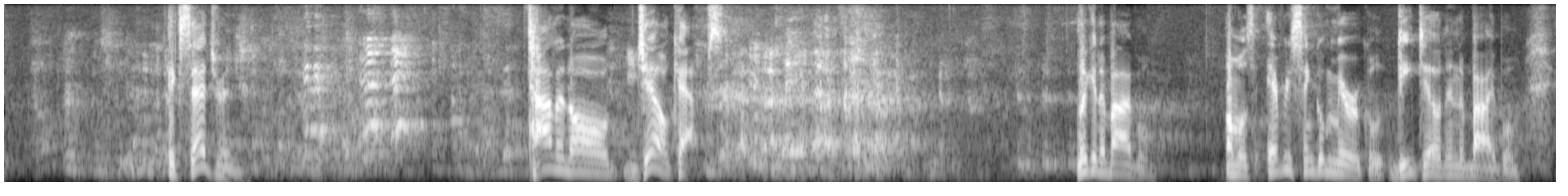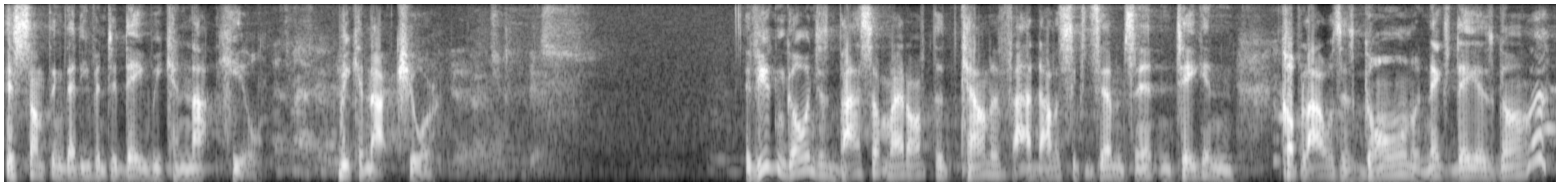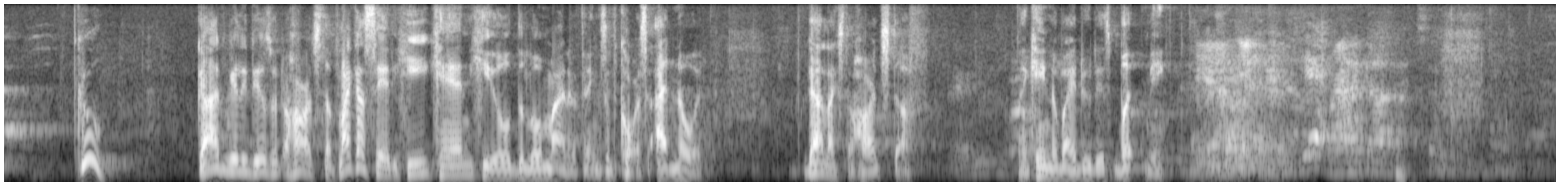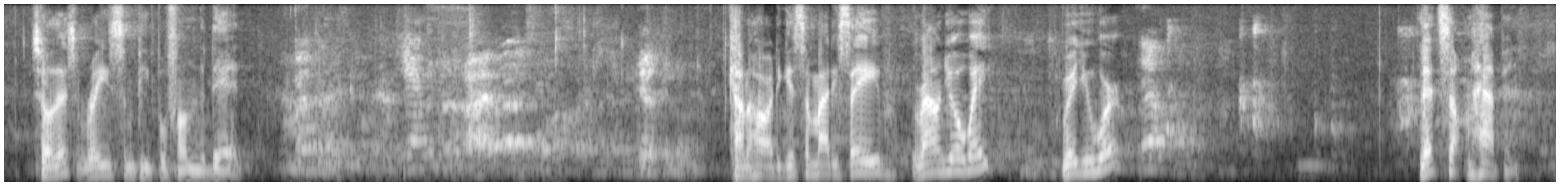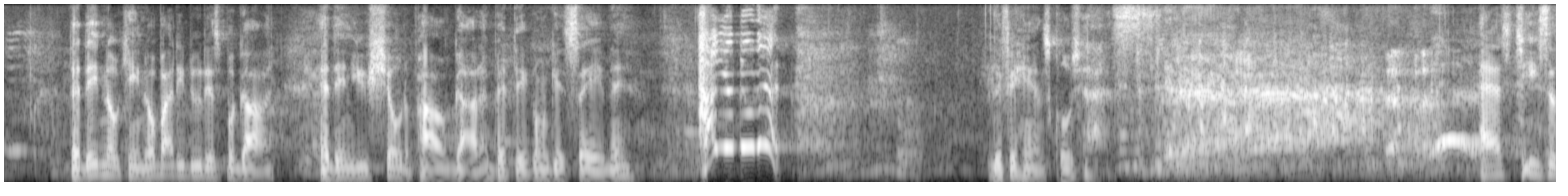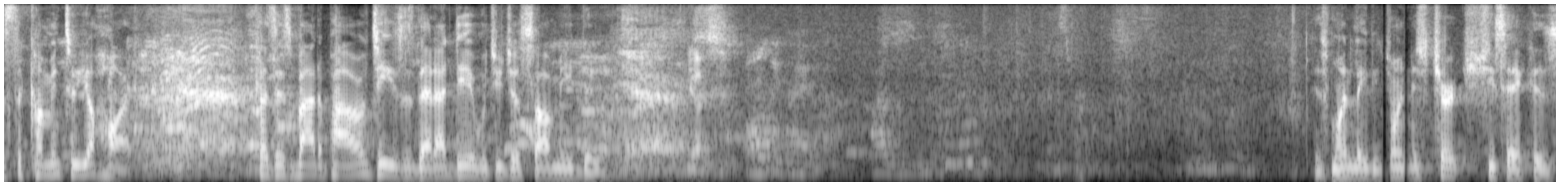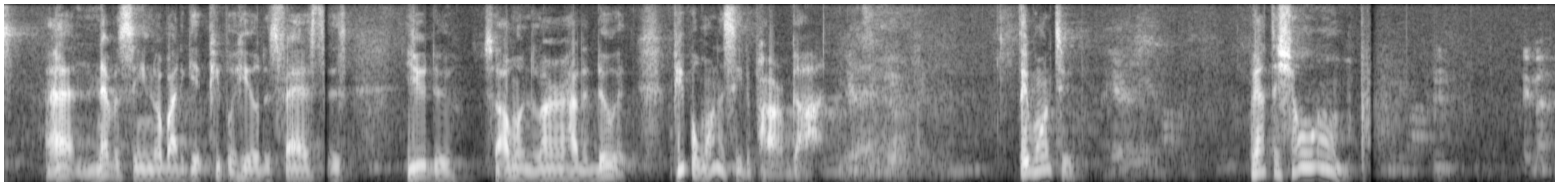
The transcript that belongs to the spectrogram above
Excedrin, Tylenol gel caps. Look in the Bible. Almost every single miracle detailed in the Bible is something that even today we cannot heal, we cannot cure. If you can go and just buy something right off the counter, $5.67, and take it, and a couple hours is gone, or next day is gone, huh? cool. God really deals with the hard stuff. Like I said, He can heal the little minor things, of course. I know it. God likes the hard stuff. Like, can't nobody do this but me. So let's raise some people from the dead. Kind of hard to get somebody saved around your way, where you work. Let something happen that they know can't nobody do this but God. And then you show the power of God. I bet they're going to get saved, man. How you do that? Lift your hands, close your eyes. Ask Jesus to come into your heart. Because it's by the power of Jesus that I did what you just saw me do. Yes. This one lady joined this church. She said, because I had never seen nobody get people healed as fast as you do. So I wanted to learn how to do it. People want to see the power of God. They want to. We have to show them. Amen.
